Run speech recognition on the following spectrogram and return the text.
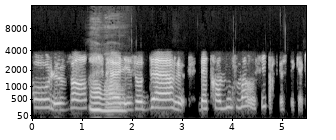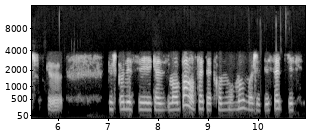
peau, le vent, oh, euh, les odeurs, le, d'être en mouvement aussi parce que c'était quelque chose que, que je connaissais quasiment pas en fait être en mouvement. Moi j'étais celle qui essaie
